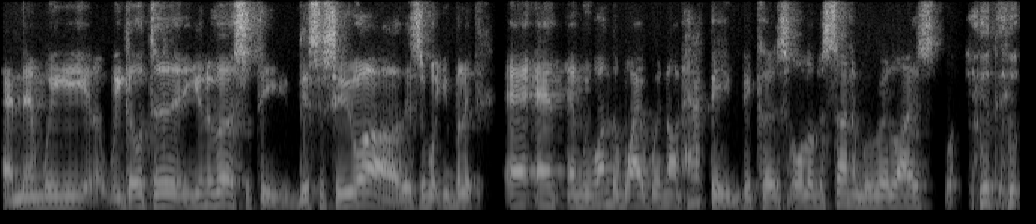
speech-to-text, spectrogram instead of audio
And then we, you know, we go to university. This is who you are. This is what you believe. And, and, and we wonder why we're not happy because all of a sudden we realize, who, who,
